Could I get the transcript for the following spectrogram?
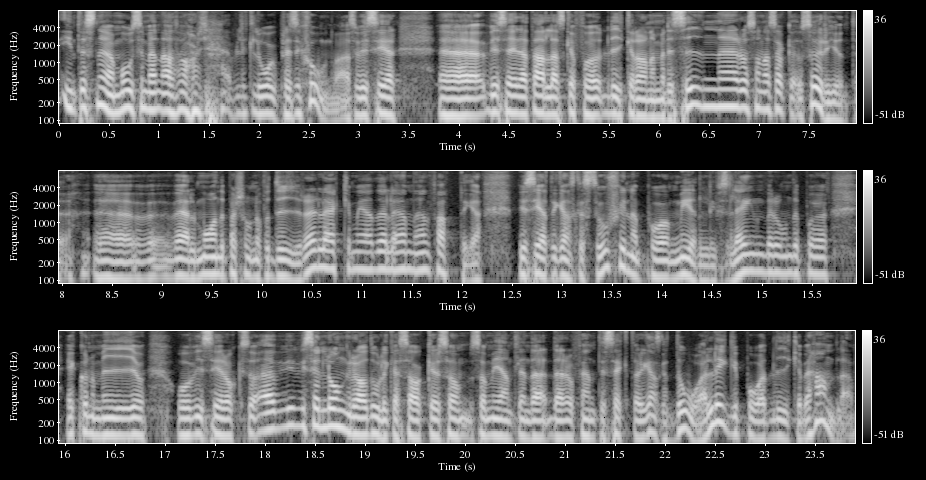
inte snömosig, men alltså har jävligt låg precision. Va? Alltså vi, ser, eh, vi säger att alla ska få likadana mediciner och sådana saker. Så är det ju inte. Eh, välmående personer får dyrare läkemedel än, än fattiga. Vi ser att det är ganska stor skillnad på medellivslängd beroende på ekonomi. Och, och vi ser också eh, vi, vi, ser en lång rad olika saker som, som egentligen där, där offentlig sektor är ganska dålig på att lika behandla.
